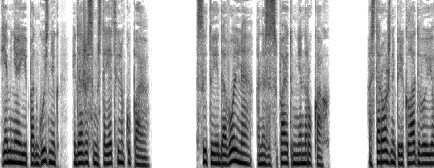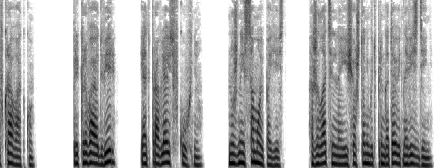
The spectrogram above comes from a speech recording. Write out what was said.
Я меняю ей подгузник и даже самостоятельно купаю. Сытая и довольная, она засыпает у меня на руках. Осторожно перекладываю ее в кроватку. Прикрываю дверь и отправляюсь в кухню. Нужно и самой поесть, а желательно еще что-нибудь приготовить на весь день.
